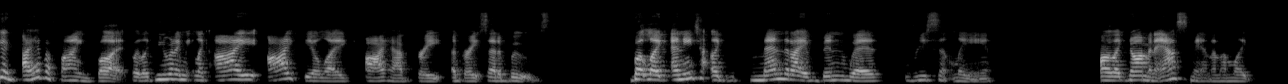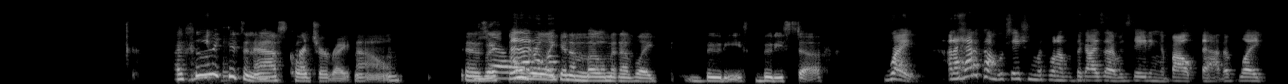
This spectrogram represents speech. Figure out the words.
like a I have a fine butt, but like you know what I mean? Like I I feel like I have great a great set of boobs. But like anytime like men that I have been with recently are like, no, I'm an ass man. And I'm like, I feel like it's an ass culture right now. As Yeah. I feel we're like know- in a moment of like booty booty stuff. Right. And I had a conversation with one of the guys that I was dating about that of like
